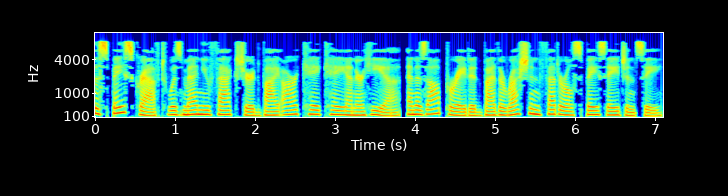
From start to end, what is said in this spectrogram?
The spacecraft was manufactured by RKK Energia, and is operated by the Russian Federal Space Agency.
